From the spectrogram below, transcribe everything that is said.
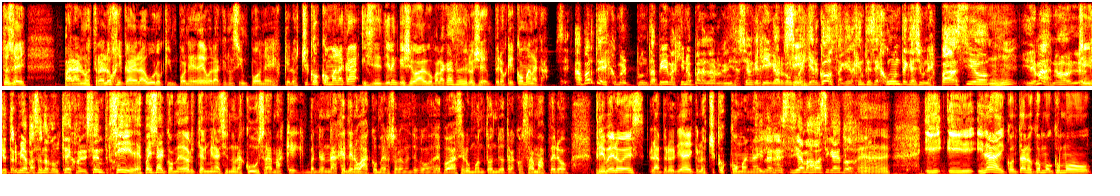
Entonces, para nuestra lógica de laburo que impone Débora, que nos impone, es que los chicos coman acá y si se tienen que llevar algo para la casa, se lo lleven, pero que coman acá. Sí, aparte es como el puntapié, imagino, para la organización que tiene que ver con Sí. cualquier cosa, que la gente se junte, que haya un espacio y demás, ¿no? Lo Sí. que termina pasando con ustedes con el centro. Sí, después ya el comedor termina siendo una excusa, además que la gente no va a comer solamente como, después va a hacer un montón de otras cosas más, pero primero es la prioridad de que los chicos coman ahí. Sí, la necesidad más básica de todas. Eh, y, y, y nada, y contanos, ¿cómo, cómo,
